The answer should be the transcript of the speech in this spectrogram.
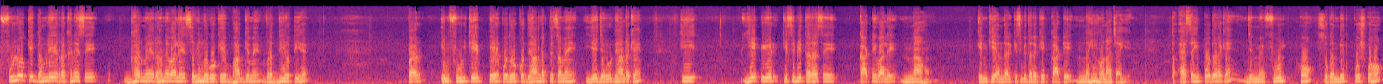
फूलों के गमले रखने से घर में रहने वाले सभी लोगों के भाग्य में वृद्धि होती है। पर इन फूल के पेड़ पौधों को ध्यान रखते समय ये ज़रूर ध्यान रखें कि ये पेड़ किसी भी तरह से कांटे वाले ना हों। इनके अंदर किसी भी तरह के कांटे नहीं होना चाहिए। तो ऐसे ही पौधे रखें जिनमें फूल हो, सुगंधित पुष्प हो,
